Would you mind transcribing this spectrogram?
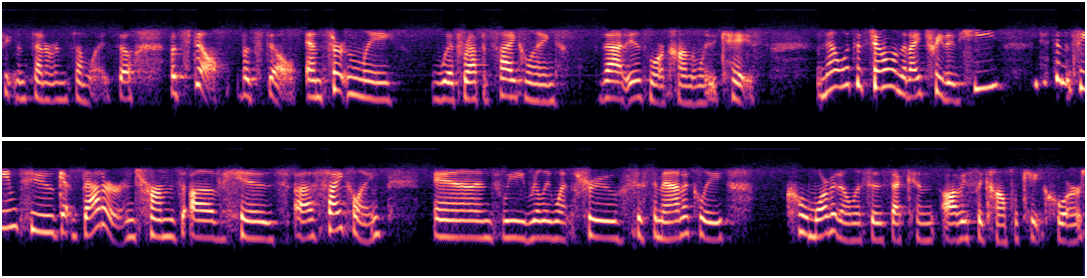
treatment center in some ways. So, but still, but still, and certainly with rapid cycling, that is more commonly the case. Now with this gentleman that I treated, he he just didn't seem to get better in terms of his uh, cycling and we really went through systematically comorbid illnesses that can obviously complicate course.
